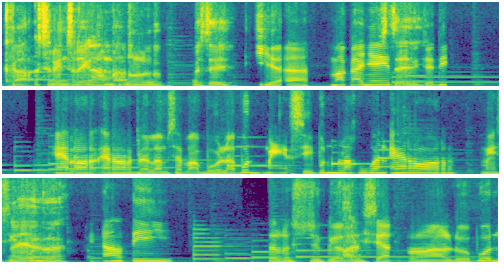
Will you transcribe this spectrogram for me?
Gak sering-sering amat loh pasti. Iya, makanya itu. Pasti. Jadi error-error dalam sepak bola pun Messi pun melakukan error. Messi pun Iya. gagal penalti. Terus juga Ah. Cristiano Ronaldo pun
